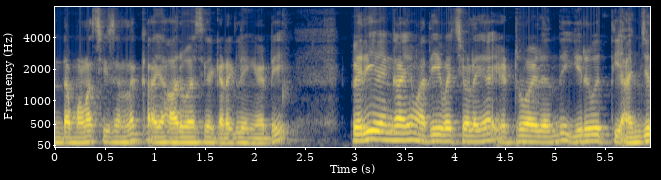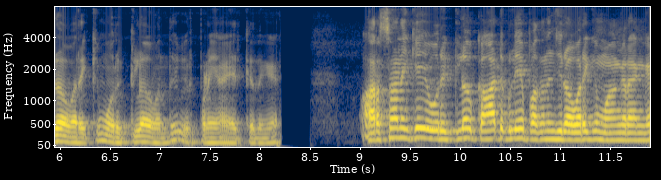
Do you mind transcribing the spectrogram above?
இந்த மழை சீசனில் காய் ஆறு வாசிக்காய் கிடைக்கலங்காட்டி பெரிய வெங்காயம் அதிகபட்ச விலையாக எட்டு ரூபாயிலேருந்து இருபத்தி அஞ்சு ரூபா வரைக்கும் ஒரு கிலோ வந்து விற்பனையாக இருக்குதுங்க. அரசாணிக்கை ஒரு கிலோ காட்டுக்குள்ளேயே பதினஞ்சு ரூபா வரைக்கும் வாங்குறாங்க.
